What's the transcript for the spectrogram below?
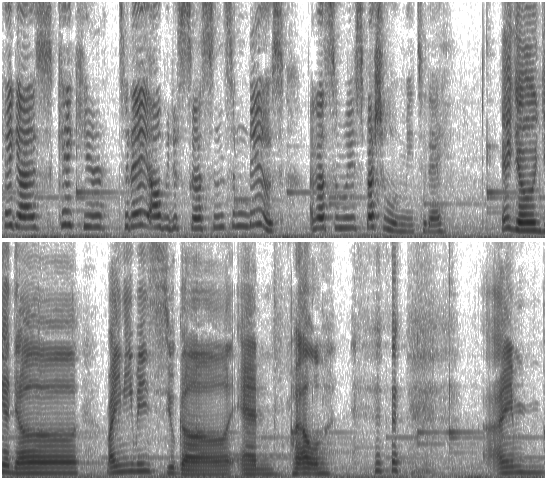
Hey guys, Cake here. Today I'll be discussing some news. I got somebody special with me today. Hey yo, yo, yo. My name is Suga, and well, I'm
